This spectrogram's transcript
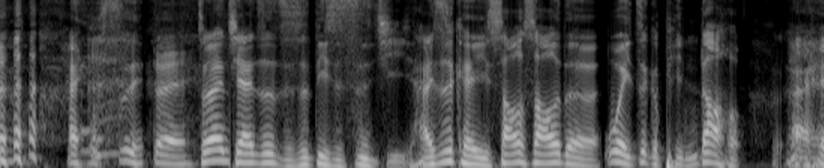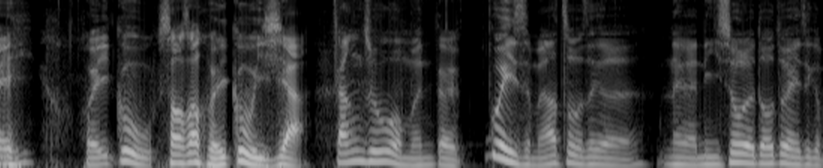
还是对。虽然现在这只是第十四集，还是可以稍稍的为这个频道来回顾，稍稍回顾一下当初我们对为什么要做这个那个你说的都对，这个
